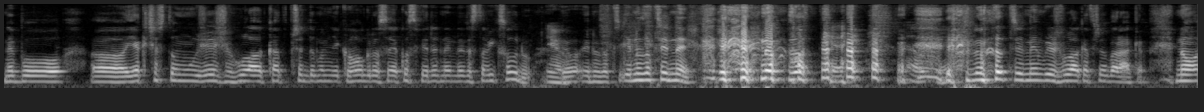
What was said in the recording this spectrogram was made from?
nebo uh, jak často můžeš hulákat před domem někoho, kdo se jako svědek ne- nedostaví k soudu. Jo. Jo? Jednou, za tři, jednou za tři dny. jednou, za, Okay. Okay. jednou za tři dny můžeš hulákat před barákem. No uh,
